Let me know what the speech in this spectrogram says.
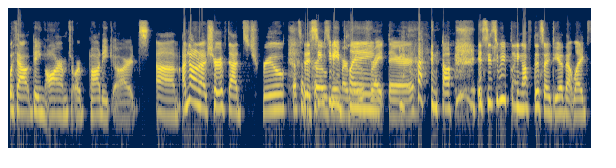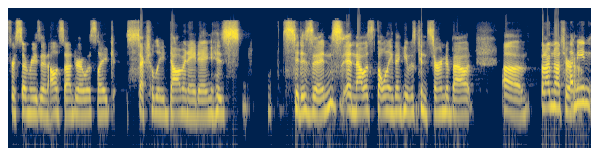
without being armed or bodyguards. Um, I'm not, I'm not sure if that's true, That's a but it seems to be playing right there. I know. It seems to be playing off this idea that, like, for some reason, Alessandro was like sexually dominating his citizens, and that was the only thing he was concerned about. Um, but I'm not sure. I mean,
